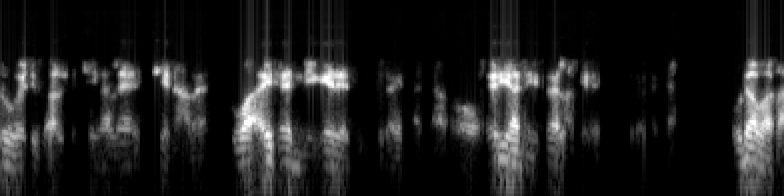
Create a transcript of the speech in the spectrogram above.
လို့ပဲဒီကလည်းအချိန်ကလည်းရှင်းတာပဲကိုကအဲ့ထက်နေခဲ့တဲ့သူဆိုတဲ့အခါကျတော့အဲ့ဒီကနေထွက်လာခဲ့တဲ့ဘုရားဘာသာ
